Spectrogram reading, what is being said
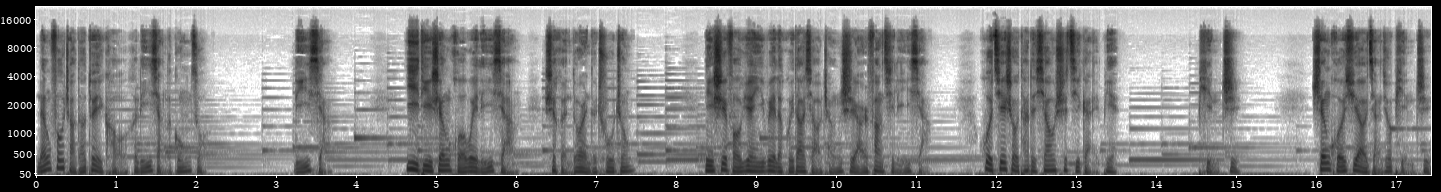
能否找到对口和理想的工作？理想，异地生活为理想是很多人的初衷，你是否愿意为了回到小城市而放弃理想？或接受它的消失及改变。品质，生活需要讲究品质，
